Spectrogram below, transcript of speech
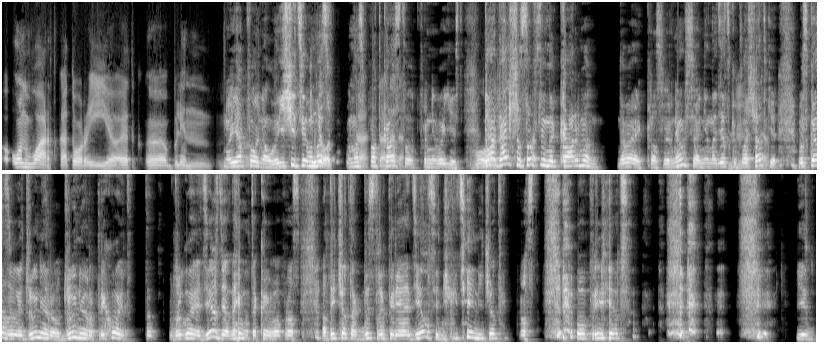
Onward, который, э, это, э, блин... Ну, я понял, ищите, у нас, у нас да, подкаст да, да, да. про него есть. Вот. Да, дальше, собственно, Кармен Давай как раз вернемся. Они на детской mm-hmm, площадке yeah. высказывают Джуниору. Джуниор приходит в другой одежде, она ему такой вопрос. А ты что, так быстро переоделся? Нигде, ничего, так просто. О, привет. И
